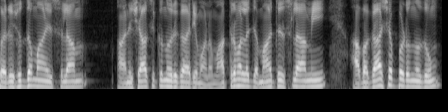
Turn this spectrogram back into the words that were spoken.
പരിശുദ്ധമായ ഇസ്ലാം അനുശാസിക്കുന്ന ഒരു കാര്യമാണ്. മാത്രമല്ല ജമാഅത്ത് ഇസ്ലാമി അവകാശപ്പെടുന്നതും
